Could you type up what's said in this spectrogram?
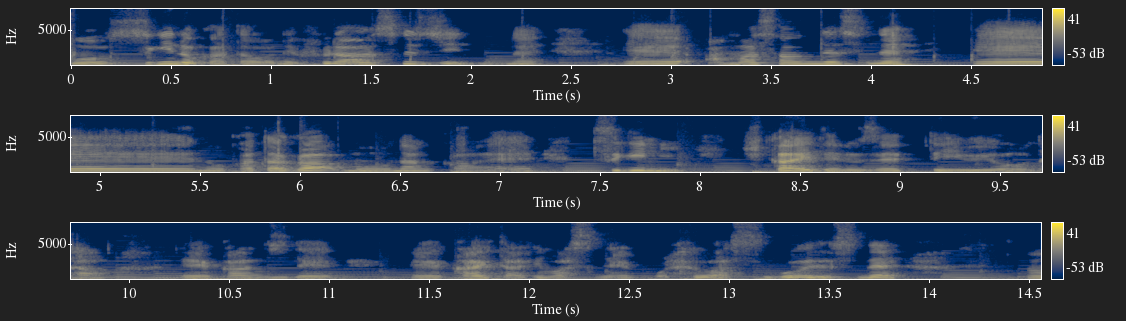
もう次の方はね、フランス人のね、えー、アマさんですね、えーの方がもうなんか、え次に控えてるぜっていうような、え感じで、えー書いてありますね。これはすごいですね。うん、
